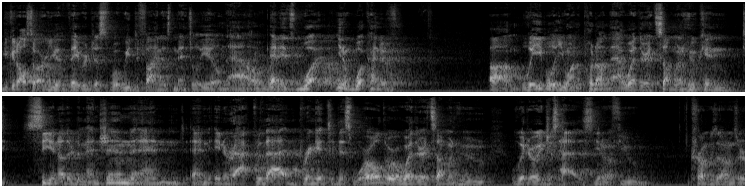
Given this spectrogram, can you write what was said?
You could also argue that they were just what we define as mentally ill now, and it's what you know, what kind of um, label you want to put on that, whether it's someone who can d- see another dimension and and interact with that and bring it to this world, or whether it's someone who literally just has you know a few chromosomes or,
